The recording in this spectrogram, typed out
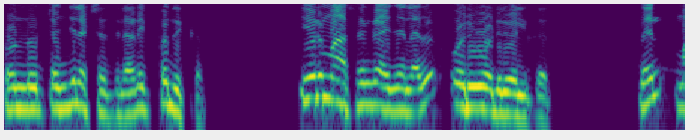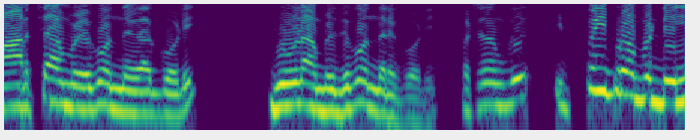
തൊണ്ണൂറ്റഞ്ച് ലക്ഷത്തിലാണ് ഇപ്പൊ നിൽക്കുന്നത് ഈ ഒരു മാസം കഴിഞ്ഞാൽ അത് ഒരു കോടി രൂപയിലേക്ക് എത്തും. ദെൻ മാർച്ച് ആകുമ്പോഴേക്കും ഒന്നേകാൽ കോടി ജൂൺ ആകുമ്പോഴത്തേക്കും ഒന്നര കോടി. പക്ഷെ നമുക്ക് ഇപ്പൊ ഈ പ്രോപ്പർട്ടിയിൽ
